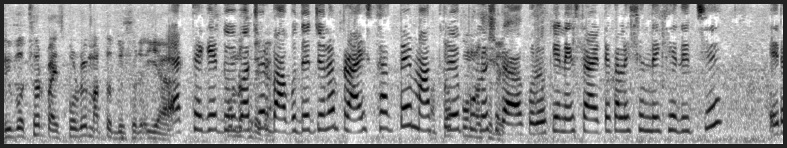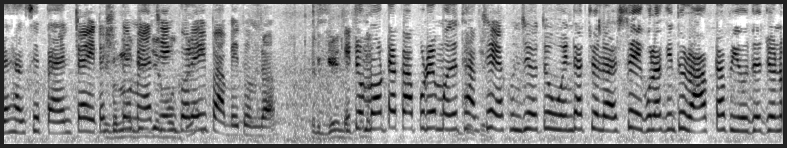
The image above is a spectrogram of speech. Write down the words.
দুই বছর প্রাইস পড়বে মাত্র দুশো ইয়া এক থেকে দুই বছর বাবুদের জন্য প্রাইস থাকবে মাত্র মাত্র 1500 পনেরোশো টাকা। করে। ওকে নেক্সট আরেকটা কালেকশন দেখিয়ে দিচ্ছি। এটা থাকছে প্যান্টটা এটার সাথে ম্যাচিং করেই পাবে তোমরা। একটু মোটা কাপড়ের মধ্যে থাকছে এখন যেহেতু উইন্টার চলে আসছে এগুলা কিন্তু রাফ টাফ ইউজের জন্য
